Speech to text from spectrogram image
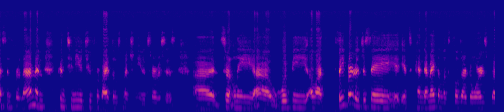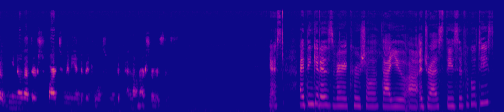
us and for them and continue to provide those much needed services. Uh, certainly uh, would be a lot safer to just say it's a pandemic and let's close our doors, but we know that there's far too many individuals who depend on our services. Yes, I think it is very crucial that you uh, address these difficulties.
